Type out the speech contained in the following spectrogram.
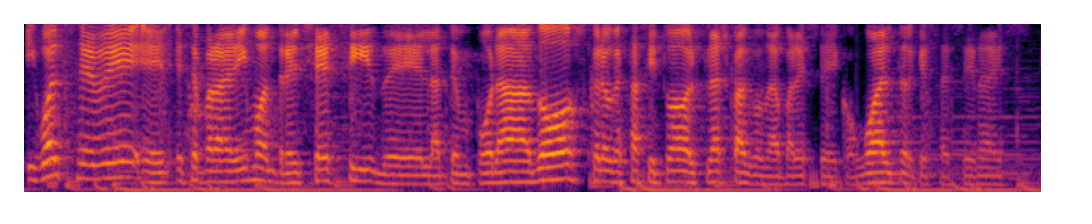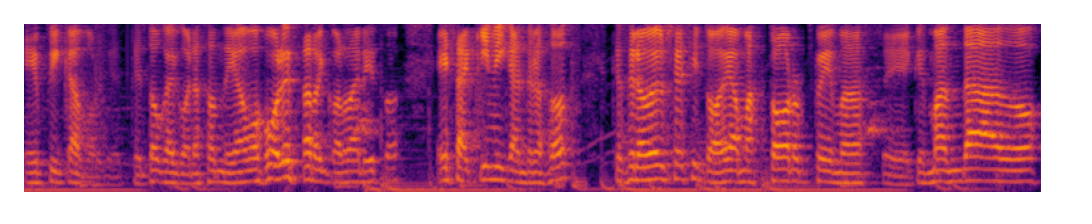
Igual se ve eh, ese paralelismo entre el Jesse de la temporada 2. Creo que está situado el flashback donde aparece con Walter, que esa escena es épica porque te toca el corazón, digamos, volvés a recordar eso. Esa química entre los dos. Que se lo ve un Jesse todavía más torpe, más eh, que mandado.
